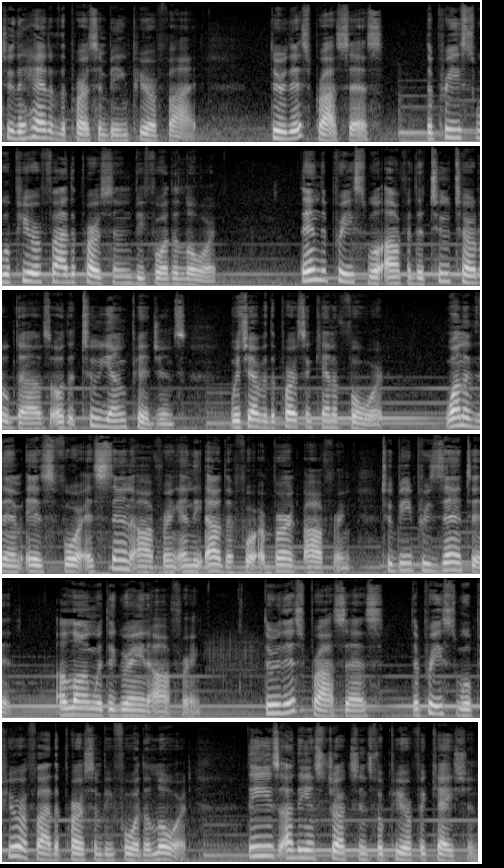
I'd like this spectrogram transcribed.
to the head of the person being purified. Through this process, the priest will purify the person before the Lord. Then the priest will offer the two turtle doves or the two young pigeons, whichever the person can afford. One of them is for a sin offering and the other for a burnt offering, to be presented along with the grain offering. Through this process, the priest will purify the person before the Lord. These are the instructions for purification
